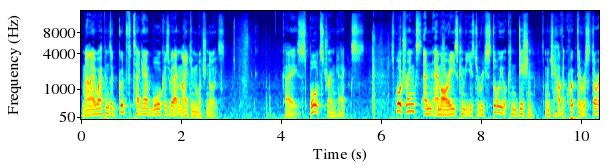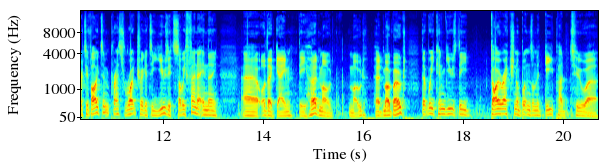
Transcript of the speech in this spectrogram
Melee weapons are good for taking out walkers without making much noise. Okay, sports drink X. Sports drinks and MREs can be used to restore your condition. Once you have equipped a restorative item, press right trigger to use it. So we found out in the uh, other game, the herd mode mode, herd mode mode, that we can use the directional buttons on the D-pad to uh,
